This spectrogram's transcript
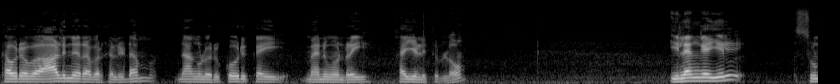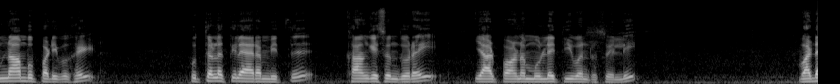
கௌரவ ஆளுநர் அவர்களிடம் நாங்கள் ஒரு கோரிக்கை மனு ஒன்றை கையளித்துள்ளோம். இலங்கையில் சுண்ணாம்பு படிவுகள் புத்தளத்தில் ஆரம்பித்து காங்கேசந்துறை யாழ்ப்பாணம் முல்லைத்தீவு என்று சொல்லி வட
